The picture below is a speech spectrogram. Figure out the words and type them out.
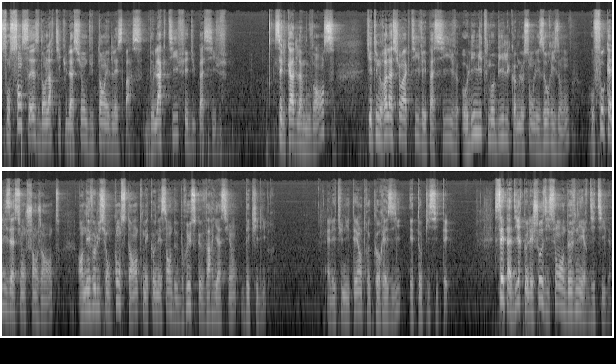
sont sans cesse dans l'articulation du temps et de l'espace, de l'actif et du passif. C'est le cas de la mouvance, qui est une relation active et passive aux limites mobiles comme le sont les horizons, aux focalisations changeantes, en évolution constante mais connaissant de brusques variations d'équilibre. Elle est unité entre corésie et topicité. C'est-à-dire que les choses y sont en devenir, dit-il.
